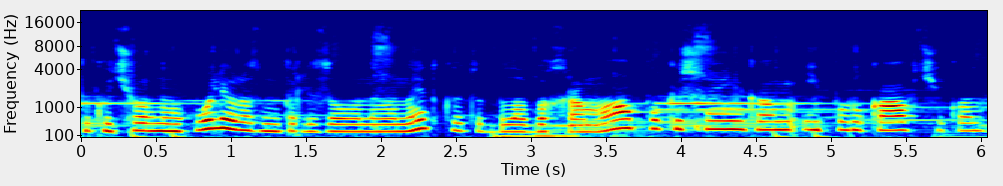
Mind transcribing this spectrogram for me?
Такого чорного кольору з металізованою ниткою. Тут була бахрома по кишенькам і по рукавчикам,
